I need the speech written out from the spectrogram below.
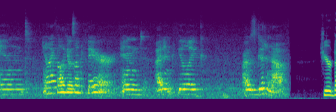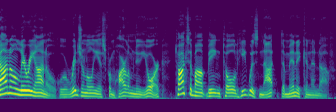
and you know I felt like it was unfair, and I didn't feel like I was good enough. Geordano Liriano, who originally is from Harlem, New York, talks about being told he was not Dominican enough.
